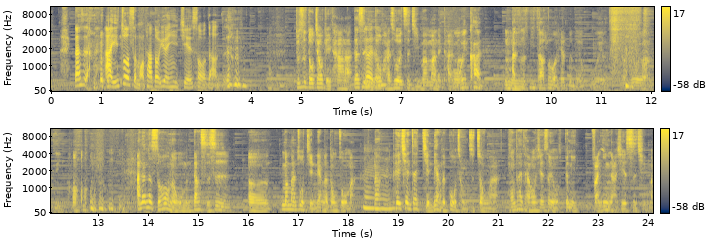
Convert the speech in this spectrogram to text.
但是阿姨做什么他都愿意接受这样子，就是都交给他啦。但是你都还是会自己慢慢的看。我会看，嗯，你只要说我就是没有不会了，有时候会忘记。啊，那那时候呢，我们当时是呃慢慢做减量的动作嘛。嗯。那佩倩在减量的过程之中啊，洪太太、洪先生有跟你反映哪些事情嘛？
